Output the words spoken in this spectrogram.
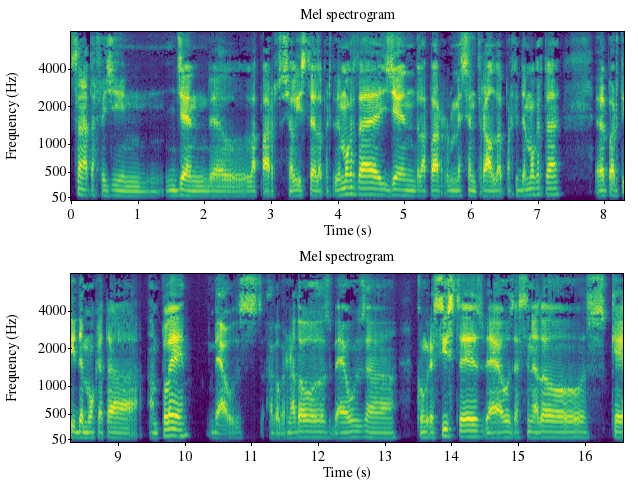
S'ha anat afegint gent de la part socialista del Partit Demòcrata, gent de la part més central del Partit Demòcrata, el Partit Demòcrata en ple, veus a governadors, veus a congressistes, veus a senadors que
